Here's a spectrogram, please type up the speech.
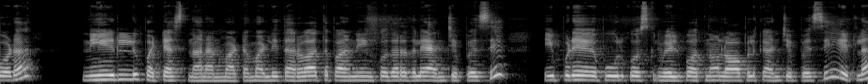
కూడా నీళ్ళు పట్టేస్తున్నాను అనమాట మళ్ళీ తర్వాత పని కుదరదులే అని చెప్పేసి ఇప్పుడే పూలు కోసుకుని వెళ్ళిపోతున్నాం లోపలికి అని చెప్పేసి ఇట్లా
